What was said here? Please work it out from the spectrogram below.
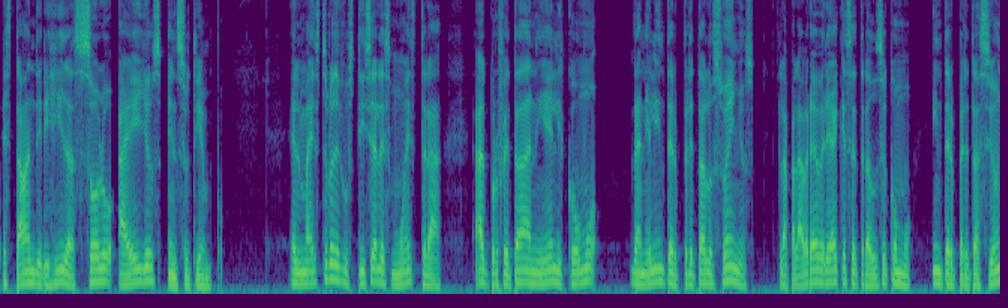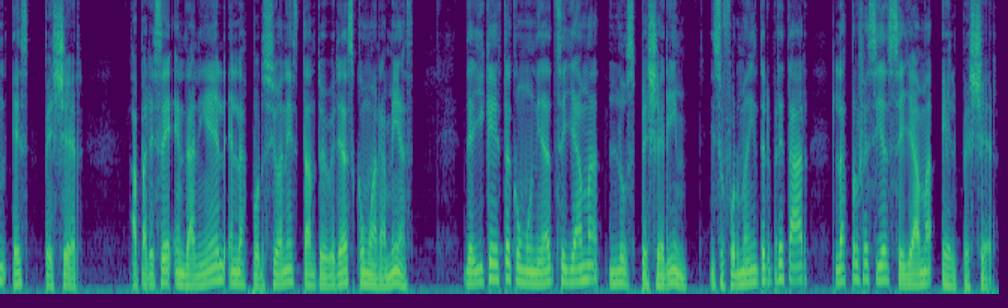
estaban dirigidas solo a ellos en su tiempo. El maestro de justicia les muestra al profeta Daniel y cómo Daniel interpreta los sueños. La palabra hebrea que se traduce como interpretación es pesher. Aparece en Daniel en las porciones tanto hebreas como arameas. De allí que esta comunidad se llama los pesherim y su forma de interpretar las profecías se llama el pesher,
